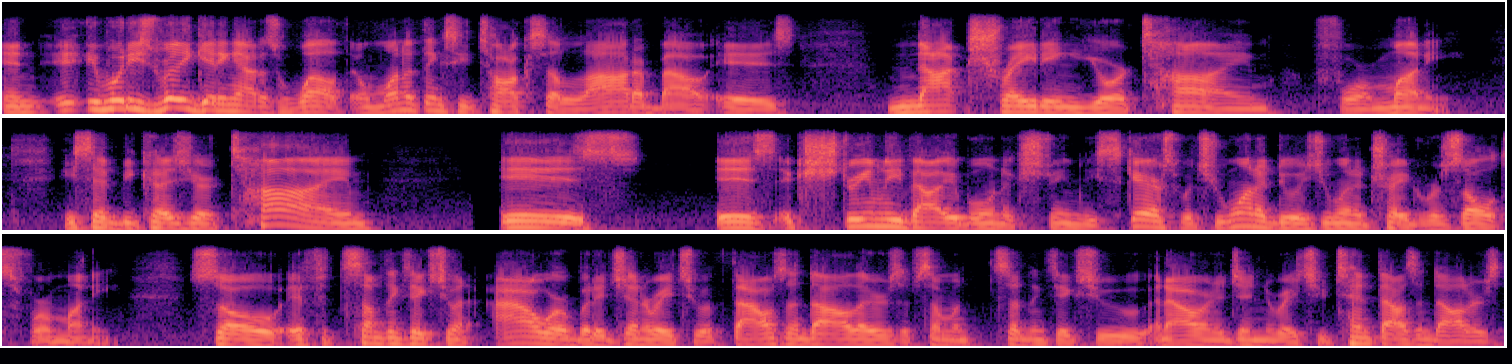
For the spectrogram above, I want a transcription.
and it, what he's really getting at is wealth. And one of the things he talks a lot about is not trading your time for money. He said because your time is is extremely valuable and extremely scarce. What you want to do is you want to trade results for money. So if something takes you an hour but it generates you thousand dollars, if someone something takes you an hour and it generates you ten thousand dollars,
